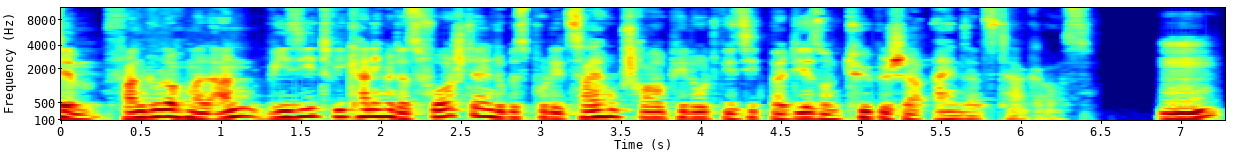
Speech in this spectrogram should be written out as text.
Tim, fang du doch mal an. Wie sieht, wie kann ich mir das vorstellen? Du bist Polizeihubschrauberpilot. Wie sieht bei dir so ein typischer Einsatztag aus? Mhm.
